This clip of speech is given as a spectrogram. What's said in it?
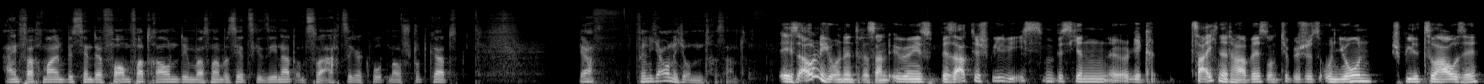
einfach mal ein bisschen der Form vertrauen, dem, was man bis jetzt gesehen hat, und zwar 80er Quoten auf Stuttgart. Ja, finde ich auch nicht uninteressant. Ist auch nicht uninteressant. Übrigens, besagtes Spiel, wie ich es ein bisschen äh, gezeichnet habe, ist ein typisches Union-Spiel zu Hause.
